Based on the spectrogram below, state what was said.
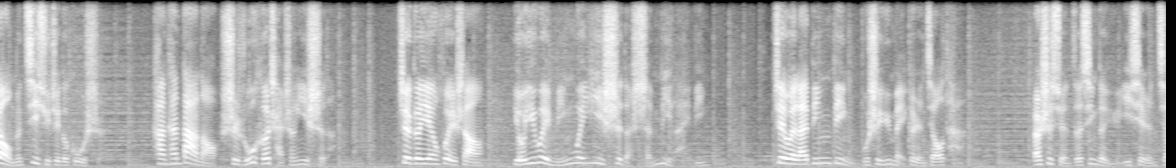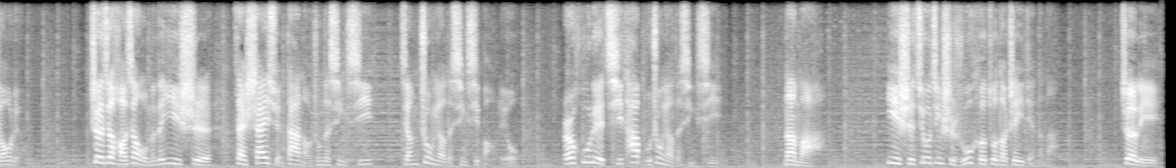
让我们继续这个故事。看看大脑是如何产生意识的。这个宴会上有一位名为意识的神秘来宾，这位来宾并不是与每个人交谈，而是选择性的与一些人交流。这就好像我们的意识在筛选大脑中的信息，将重要的信息保留，而忽略其他不重要的信息。那么，意识究竟是如何做到这一点的呢？这里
